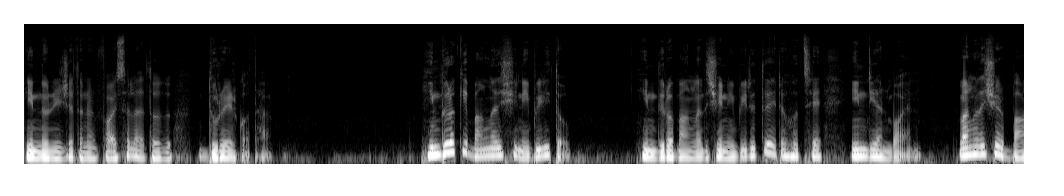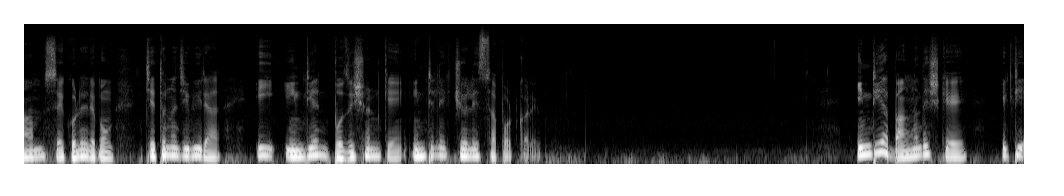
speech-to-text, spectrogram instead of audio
হিন্দু নির্যাতনের ফয়সলা তো দূরের কথা। হিন্দুরা কি বাংলাদেশে নিপীড়িত? হিন্দুরা বাংলাদেশে নিপীড়িত এটা হচ্ছে ইন্ডিয়ান বয়ান। বাংলাদেশের বাম, সেকুলার এবং চেতনাজীবীরা এই ইন্ডিয়ান পজিশনকে ইন্টেলেকচুয়ালি সাপোর্ট করে। ইন্ডিয়া বাংলাদেশকে একটি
